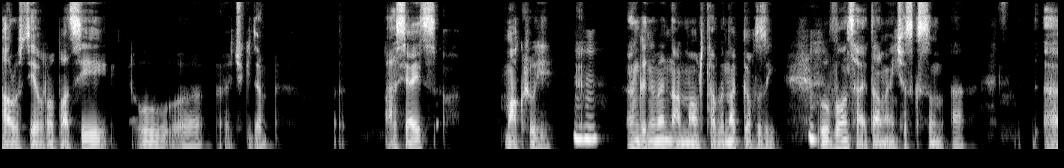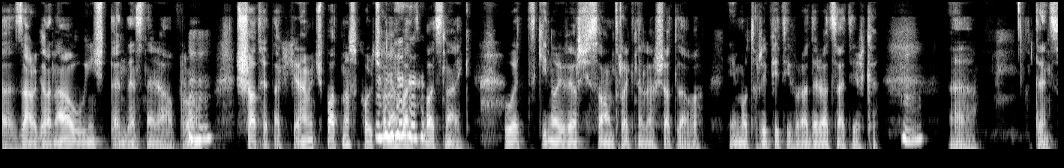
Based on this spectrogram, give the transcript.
հարուստ եվրոպացի ու չգիտեմ Ասիայից մակրուհի ընկնում են անմարթաբնակ կղզի ու ոնց է այդ ամեն ինչը սկսում զարգանա ու ինչ տենդենսներ է ապրում շատ հետաքրքիր է համի չպատմեմ սփոյլ չանեմ բայց բայց նայեք ու այդ կինոյի վերջի սաունդթրեքն էլ է շատ լավը իմ մոտ ռիփիթի վրա դրած այդ երգը տենց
